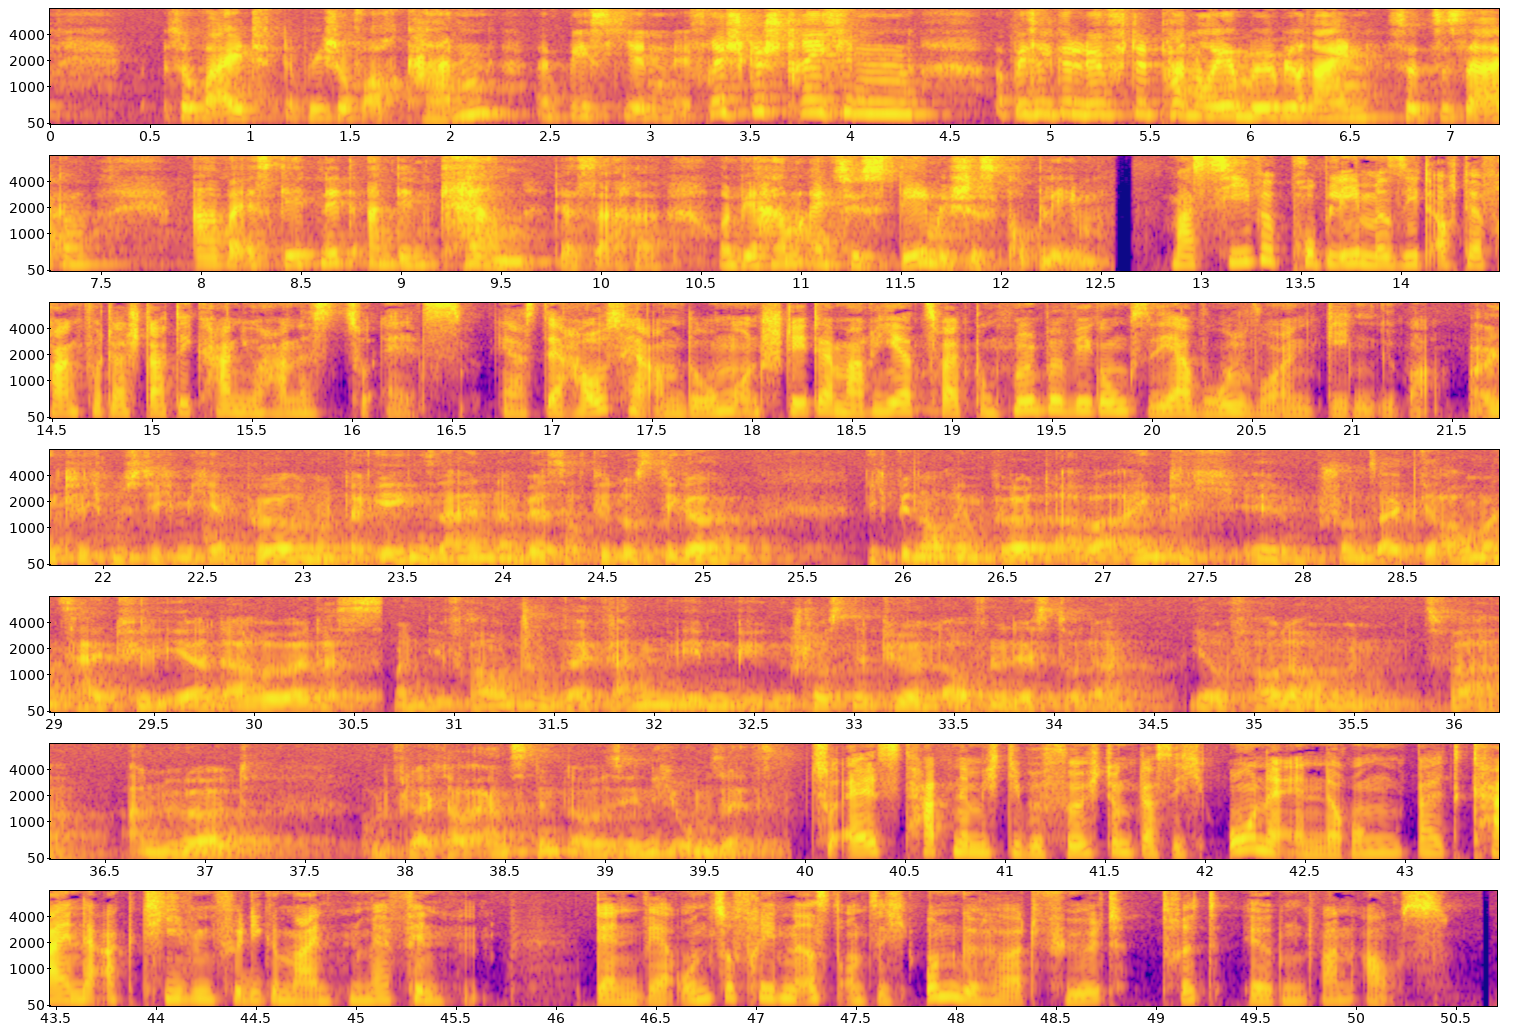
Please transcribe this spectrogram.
soweit der Bischof auch kann, ein bisschen frisch gestrichen, ein bisschen gelüftet, ein paar neue Möbel rein sozusagen. Aber es geht nicht an den Kern der Sache. Und wir haben ein systemisches Problem. Massive Probleme sieht auch der Frankfurter Stadtdekan Johannes zu Els. Er ist der Hausherr am Dom und steht der Maria 2.0 Bewegung sehr wohlwollend gegenüber. Eigentlich müsste ich mich empören und dagegen sein, dann wäre es auch viel lustiger. Ich bin auch empört, aber eigentlich ähm, schon seit geraumer Zeit viel eher darüber, dass man die Frauen schon seit langem eben gegen geschlossene Türen laufen lässt oder ihre Forderungen zwar anhört und vielleicht auch ernst nimmt, aber sie nicht umsetzt. Zu Elst hat nämlich die Befürchtung, dass sich ohne Änderungen bald keine Aktiven für die Gemeinden mehr finden. Denn wer unzufrieden ist und sich ungehört fühlt, tritt irgendwann aus.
